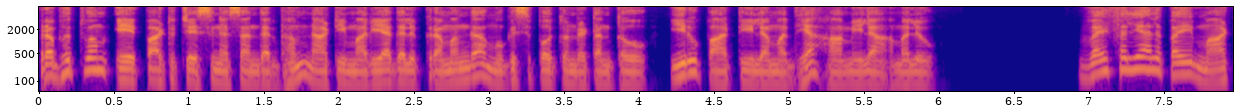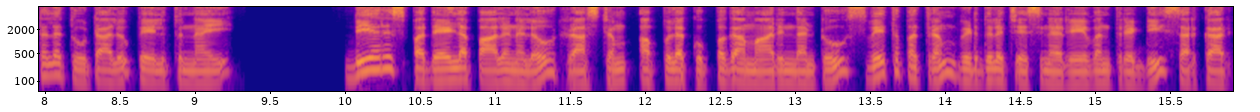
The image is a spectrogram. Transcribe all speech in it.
ప్రభుత్వం ఏర్పాటు చేసిన సందర్భం నాటి మర్యాదలు క్రమంగా ముగిసిపోతుండటంతో ఇరు పార్టీల మధ్య హామీల అమలు. వైఫల్యాలపై మాటల తూటాలు పేలుతున్నాయి. బీఆర్ఎస్ పదేళ్ళ పాలనలో రాష్ట్రం అప్పుల కుప్పగా మారిందంటూ శ్వేతపత్రం విడుదల చేసిన రేవంత్ రెడ్డి సర్కార్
